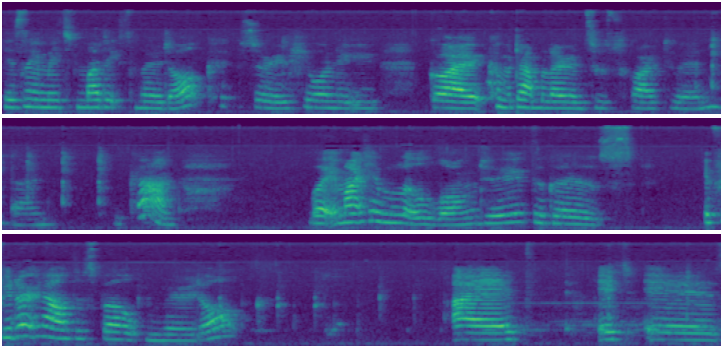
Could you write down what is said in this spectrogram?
His name is Maddox Murdoch. So if you want to go comment down below and subscribe to him, then you can. But it might take a little long too because if you don't know how to spell Murdoch, I it is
